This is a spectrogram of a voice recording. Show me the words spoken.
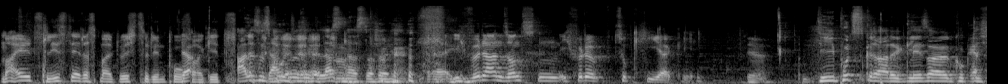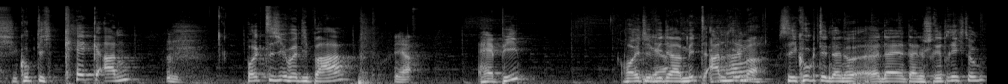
Miles, lest dir das mal durch zu den Pofa, Ja, geht's. alles ist gut. du sie gelassen hast, doch schon. Äh, ich würde ansonsten, ich würde zu Kia gehen. Ja. Die putzt gerade Gläser guckt, dich, guckt dich keck an, beugt sich über die Bar. Ja. Happy. Heute Ja, wieder mit Anhang. immer. Sie guckt in deine, äh, deine, deine Schrittrichtung.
